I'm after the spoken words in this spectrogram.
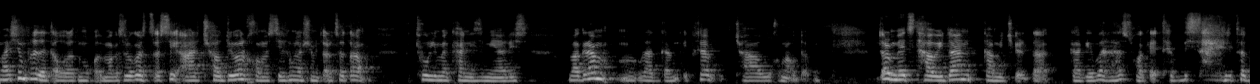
მაშინ უფრო დეტალურად მოყვება მაგას როგორც წესი არ ჩავდივარ ხოლმე სიღრმეში იმიტომ რომ ცოტა რთული მექანიზმი არის. მაგრამ რადგან მკითხე ჩაავუღმავდები იმიტომ რომ მეც თავიდან გამიჭირდა გაგება რას ვაკეთებდი საერთოდ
